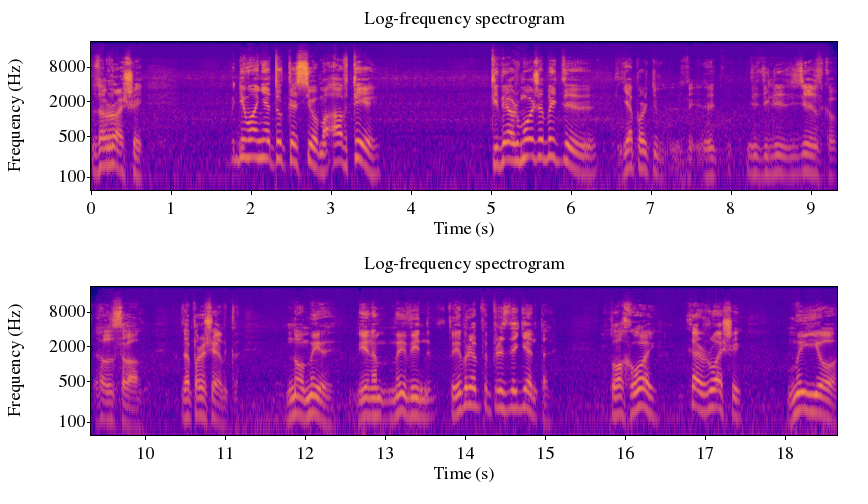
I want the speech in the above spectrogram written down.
заросший, него нету костюма, а ты, тебе может быть, э, я против э, Зеленского голосовал, за Порошенко. Но мы, він- мы він- выбрали президента. Плохой, хороший, мы ее.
